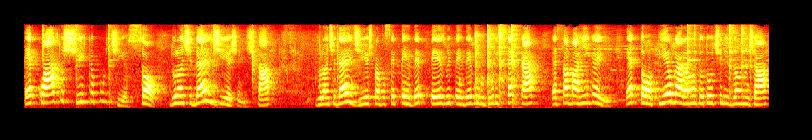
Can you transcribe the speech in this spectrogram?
É quatro xícaras por dia, só. Durante 10 dias, gente, tá? Durante 10 dias para você perder peso e perder gordura e secar essa barriga aí. É top. Eu garanto, eu tô utilizando já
